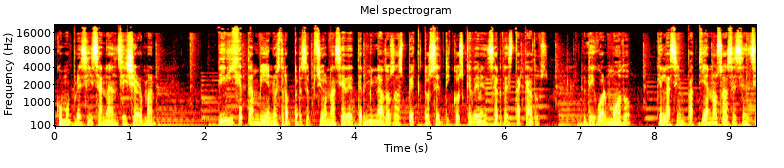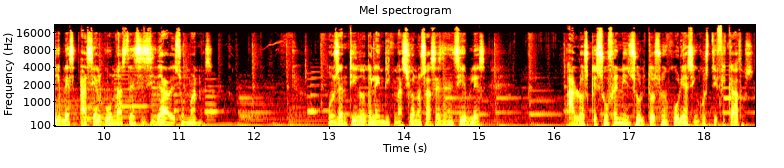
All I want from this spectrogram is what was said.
como precisa Nancy Sherman, dirige también nuestra percepción hacia determinados aspectos éticos que deben ser destacados, de igual modo que la simpatía nos hace sensibles hacia algunas necesidades humanas. Un sentido de la indignación nos hace sensibles a los que sufren insultos o injurias injustificados,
